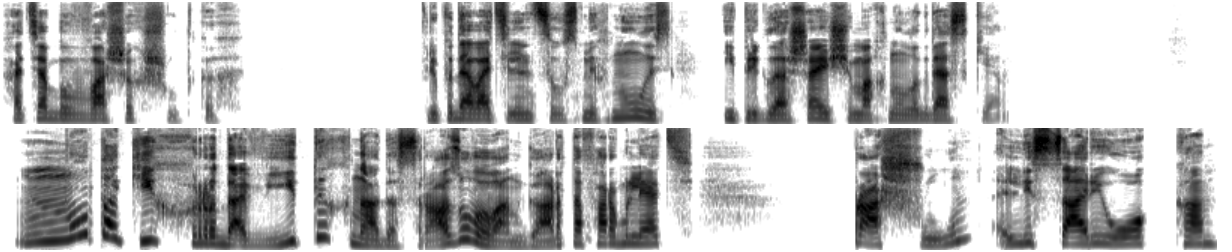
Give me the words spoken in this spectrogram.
Хотя бы в ваших шутках. Преподавательница усмехнулась и приглашающе махнула к доске. «Ну, таких родовитых надо сразу в авангард оформлять. Прошу, Лисариокко,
